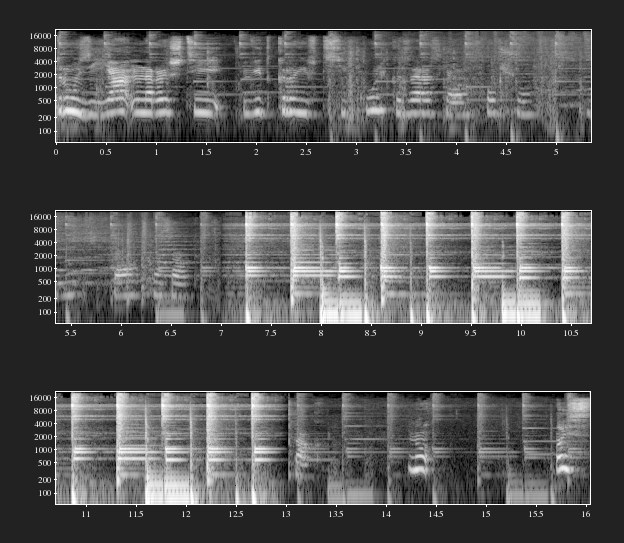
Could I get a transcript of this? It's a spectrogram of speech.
Друзі, я нарешті відкрив ці кульки. Зараз я вам хочу їх показати. Ось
